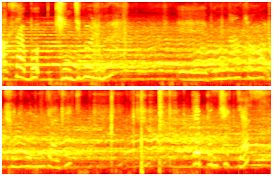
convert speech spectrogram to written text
Arkadaşlar bu ikinci bölümü. Ee, bundan sonra üçüncü bölümü gelecek. Hep bunu çekeceğiz.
